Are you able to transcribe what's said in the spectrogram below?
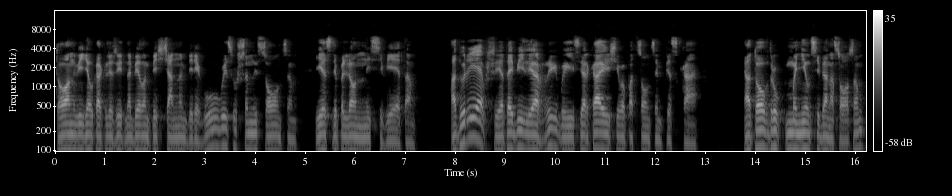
То он видел, как лежит на белом песчаном берегу, высушенный солнцем и ослепленный светом, одуревший от обилия рыбы и сверкающего под солнцем песка. А то вдруг манил себя насосом,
